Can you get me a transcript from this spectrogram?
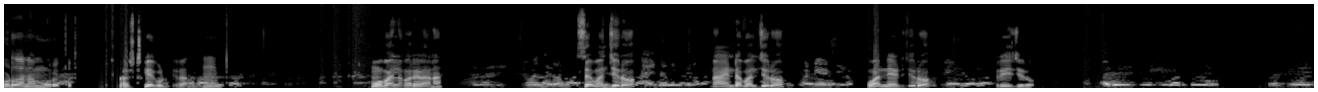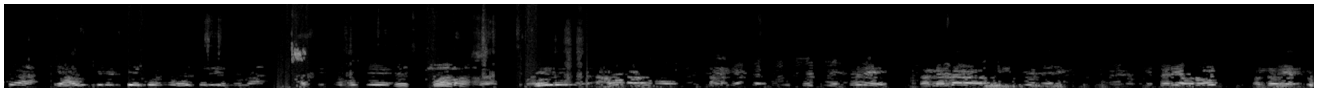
ಕೊಡೋದಣ್ಣ ಮೂರು ಇಪ್ಪತ್ತು. ಅಷ್ಟಕ್ಕೆ ಕೊಡ್ತೀರಾ? ಮೊಬೈಲ್ ನಂಬರ್ ಹೇಳಣ್ಣ. Seven zero nine double zero one eight zero three zero ಒಂದು ಎಂಟು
